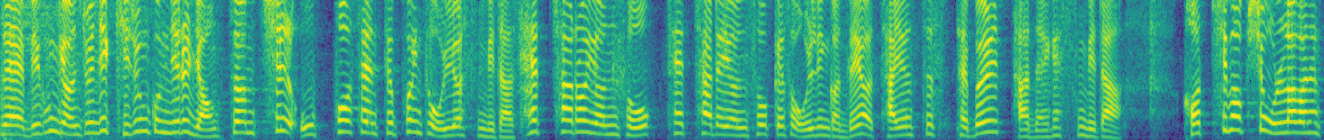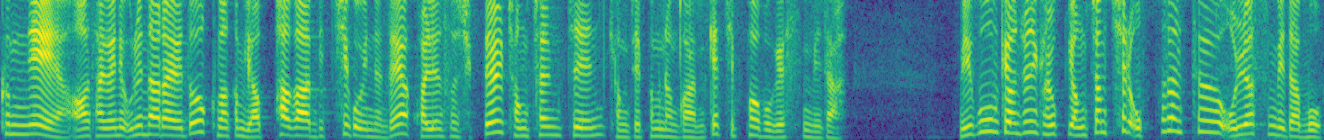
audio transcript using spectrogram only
네, 미국 연준이 기준금리를 0.75%포인트 올렸습니다. 세 차로 연속, 세 차례 연속해서 올린 건데요. 자이언트 스텝을 단행했습니다. 거침없이 올라가는 금리, 어, 당연히 우리나라에도 그만큼 여파가 미치고 있는데요. 관련 소식들 정철진 경제평론가와 함께 짚어보겠습니다. 미국 연준이 결국 0.75% 올렸습니다. 뭐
